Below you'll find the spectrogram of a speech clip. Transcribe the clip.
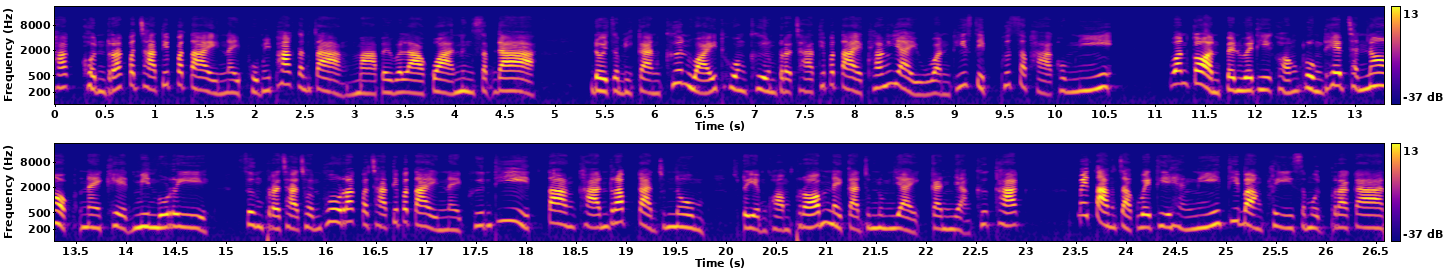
พรรคคนรักประชาธิปไตยในภูมิภาคต่างๆ มาเป็นเวลากว่าหนึ่งสัปดาห์โดยจะมีการเคลื่อนไหวทวงคืนประชาธิปไตยครั้งใหญ่วันที่ 10 พฤษภาคมนี้ วันก่อนเป็นเวทีของกรุงเทพชั้นนอกในเขตมีนบุรี ซึ่งประชาชนผู้รักประชาธิปไตยในพื้นที่ต่างขานรับการชุมนุม เตรียมความพร้อมในการชุมนุมใหญ่กันอย่างคึกคัก ไม่ต่างจากเวทีแห่งนี้ที่บางพลีสมุทรปราการ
